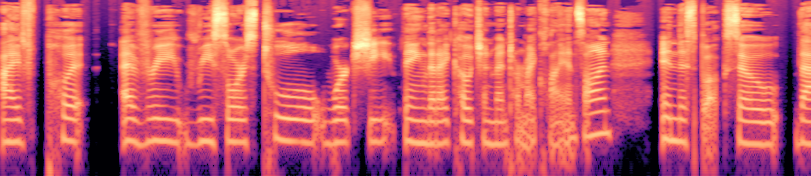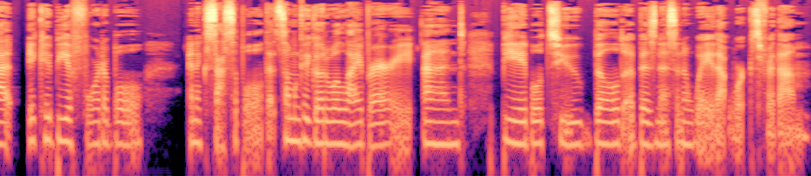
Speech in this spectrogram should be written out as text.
I've put every resource, tool, worksheet thing that I coach and mentor my clients on in this book so that it could be affordable and accessible, that someone could go to a library and be able to build a business in a way that works for them.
